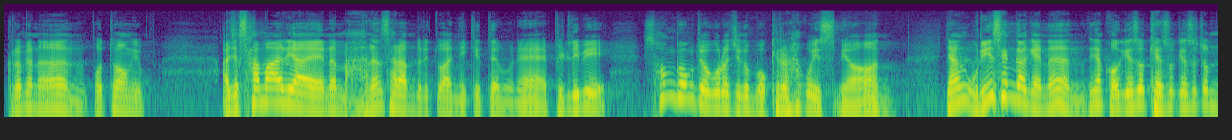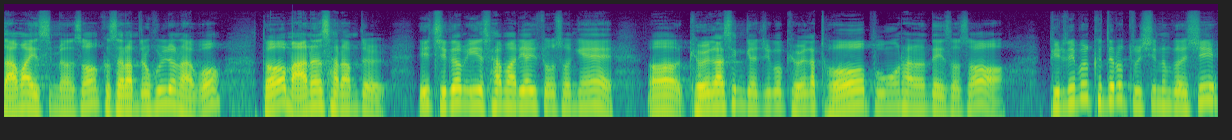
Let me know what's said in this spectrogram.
그러면은 보통 아직 사마리아에는 많은 사람들이 또한 있기 때문에 빌립이 성공적으로 지금 목회를 하고 있으면 그냥 우리 생각에는 그냥 거기에서 계속해서 좀 남아 있으면서 그 사람들을 훈련하고 더 많은 사람들 이 지금 이 사마리아 도성에 어, 교회가 생겨지고 교회가 더 부흥을 하는 데 있어서 빌립을 그대로 두시는 것이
